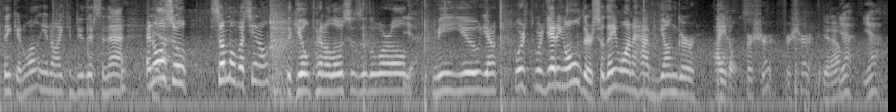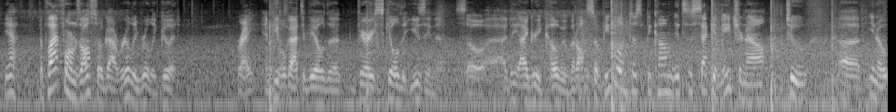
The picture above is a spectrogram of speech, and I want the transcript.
thinking, well, you know, I can do this and that, and Yeah. also some of us, you know, the Gil Penalosas of the world, Yeah. me, you, you know, we're, we're getting older, so they want to have younger idols. For sure, for sure. You know? Yeah, yeah, yeah. The platforms also got really, really good, right? And people got to be able to very skilled at using them. So I think I agree, COVID, but also people have just become it's a second nature now to, uh, you know,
